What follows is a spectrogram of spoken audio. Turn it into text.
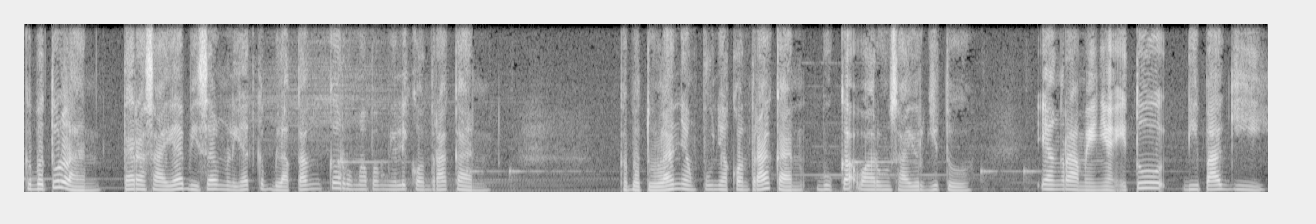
Kebetulan teras saya bisa melihat ke belakang ke rumah pemilik kontrakan. Kebetulan yang punya kontrakan buka warung sayur gitu. Yang ramenya itu di pagi.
